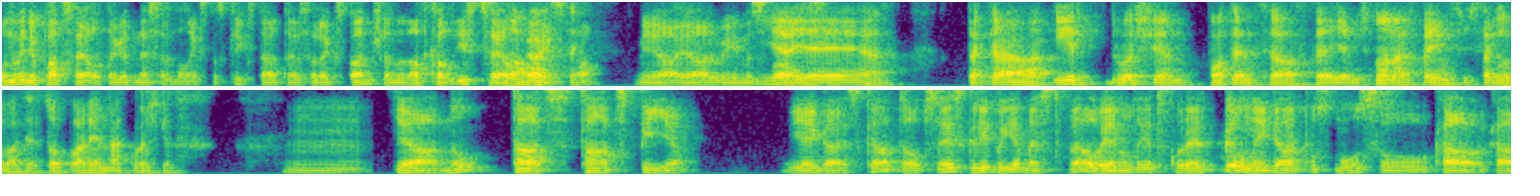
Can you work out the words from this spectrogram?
Un viņu pacēla tagad nesen, man liekas, tas Kickstarters ar expansion un atkal izcēla gaismā. Jā, jā, ar vīnas Jā, jā, valsts. jā, jā. Tā kā ir droši vien potenciāls, ka, ja viņš nonāks pie jums, viņš saglabāsies topā arī nākošais gads. Mm, jā, nu, tāds, tāds bija iegājis kā tops. Es gribu iemest vēl vienu lietu, kur ir pilnīgi ārpus mūsu, kā, kā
